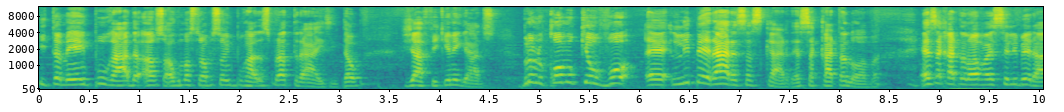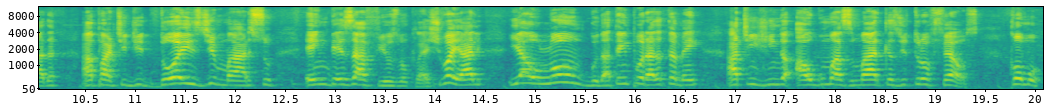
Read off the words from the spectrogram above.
e também é empurrada, algumas tropas são empurradas para trás, então já fiquem ligados. Bruno, como que eu vou é, liberar essas cartas, essa carta nova? Essa carta nova vai ser liberada a partir de 2 de março em desafios no Clash Royale e ao longo da temporada também atingindo algumas marcas de troféus, como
